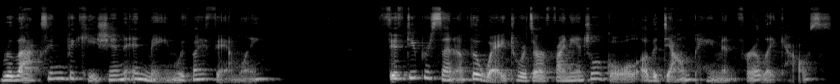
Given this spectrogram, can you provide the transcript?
relaxing vacation in Maine with my family, 50% of the way towards our financial goal of a down payment for a lake house,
